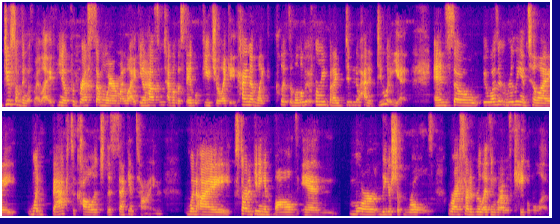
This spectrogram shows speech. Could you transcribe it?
do something with my life, you know, mm-hmm. progress somewhere in my life, you know, have some type of a stable future. Like it kind of like clicked a little bit for me, but I didn't know how to do it yet. And so it wasn't really until I went back to college the second time when I started getting involved in more leadership roles where I started realizing what I was capable of.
